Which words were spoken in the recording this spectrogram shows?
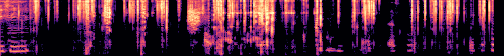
ইহি দেখো, এটা তো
